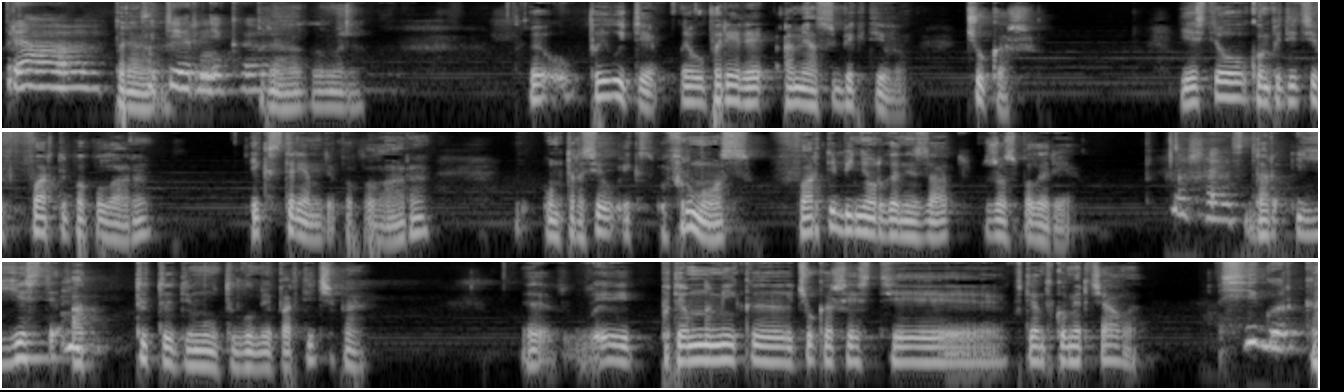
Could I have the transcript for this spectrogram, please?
Prea, prea puternică. Prea comercială. Păi uite, o părere a mea subiectivă. Ciucaș. Este o competiție foarte populară, extrem de populară, un traseu ex- frumos, foarte bine organizat, jos pălăria. Așa este. Dar este atât de multă lume participă? Putem numi că Ciucaș este putent comercială? Sigur că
